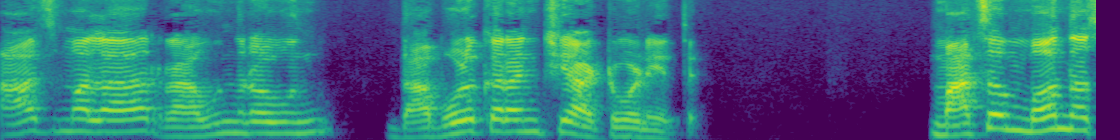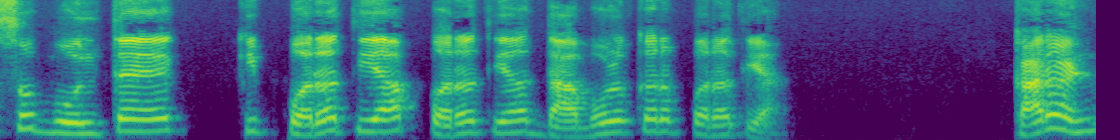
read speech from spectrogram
आज मला राहून राहून दाभोळकरांची आठवण येते. माझं मन असं बोलतंय की परत या परत या दाभोळकर परत या. कारण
